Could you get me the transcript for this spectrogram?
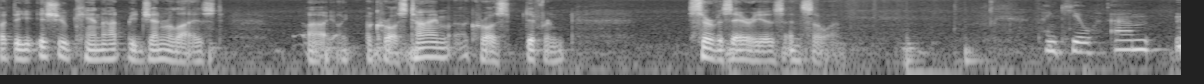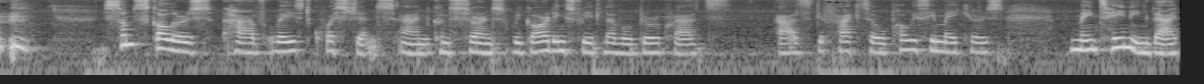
but the issue cannot be generalized uh, across time, across different service areas, and so on. Thank you. Um, some scholars have raised questions and concerns regarding street level bureaucrats as de facto policymakers, maintaining that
